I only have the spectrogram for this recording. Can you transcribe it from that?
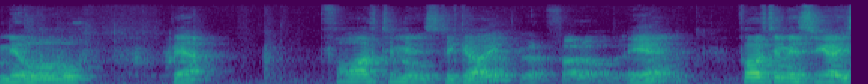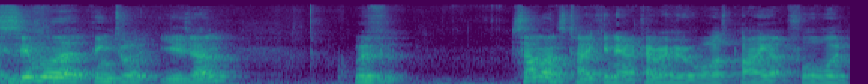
Nil all, about five, ten minutes to go. you've got a photo of it. Yeah. Five, ten minutes to go. similar thing to what you've done. With someone's taken out, I can't remember who it was, playing up forward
